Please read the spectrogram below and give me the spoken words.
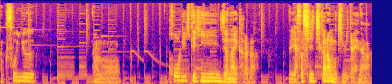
なんかそういう、あの、攻撃的じゃない体。優しい力持ちみたいな、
